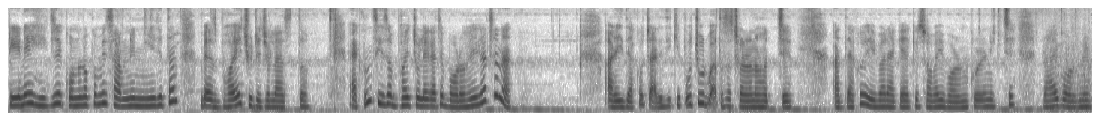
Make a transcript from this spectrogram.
টেনে হিজড়ে কোনো রকমে সামনে নিয়ে যেতাম, ব্যাস ভয়ে ছুটে চলে আসতো। এখন সেসব ভয় চলে গেছে, বড় হয়ে গেছে না? আর এই দেখো চারিদিকে প্রচুর বাতাসা ছড়ানো হচ্ছে। আর দেখো এবার একে একে সবাই বরণ করে নিচ্ছে। প্রায় বরণের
